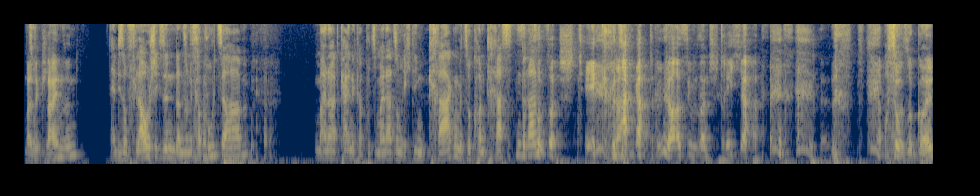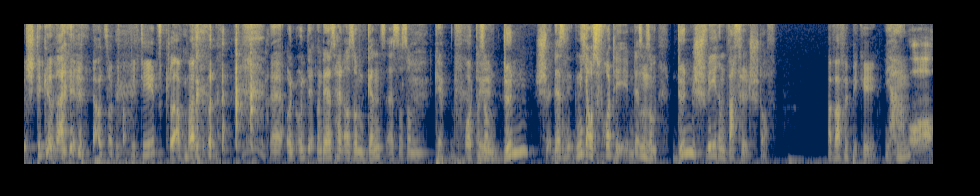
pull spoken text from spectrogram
weil so, sie klein sind. ja, die so flauschig sind, dann so eine Kapuze haben. Meiner hat keine Kapuze. Meiner hat so einen richtigen Kragen mit so Kontrasten So, dran. so ein Stehkragen du hast wie so ein Stricher. Auch so, so Goldstickereien. Und so Kapitänsklappen. Äh, und, und, der- und der ist halt aus so einem ganz, ist aus so einem, Captain Frotte. aus so einem dünnen, der ist nicht aus Frotte eben, der ist aus so einem dünnen, schweren Waffelstoff. Ah, Waffelpiquet. Ja, oh,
